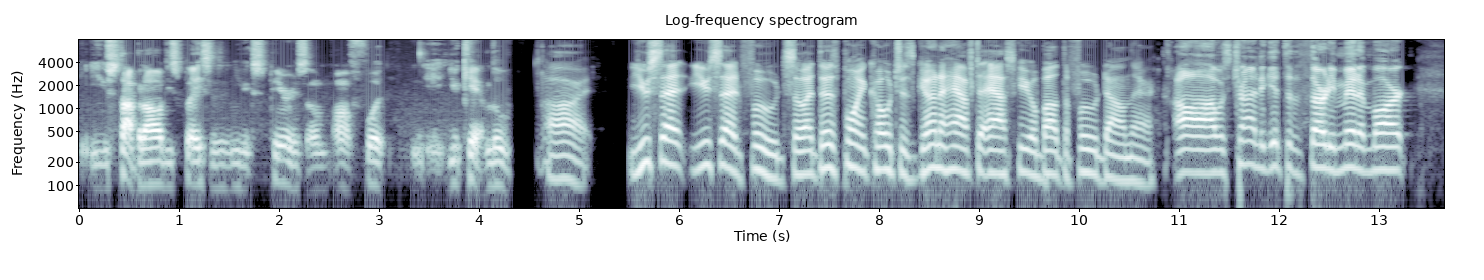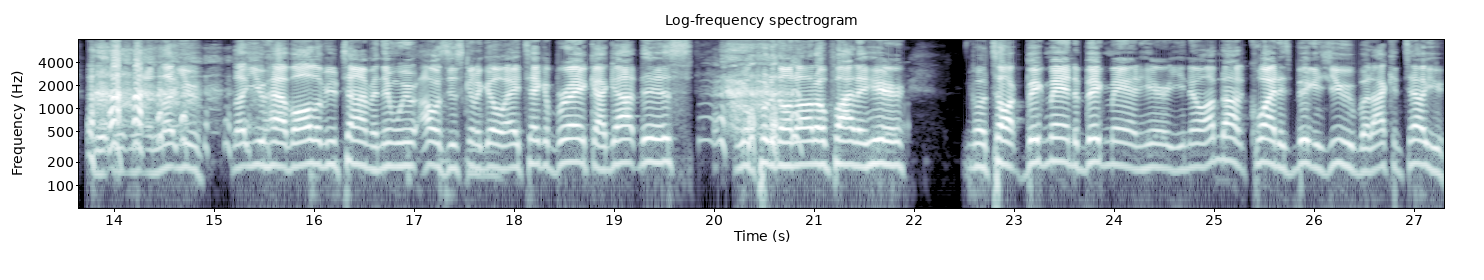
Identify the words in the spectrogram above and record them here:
you stop at all these places and you experience them on foot. You can't lose. All right. You said you said food, so at this point, coach is gonna have to ask you about the food down there. Oh, I was trying to get to the 30 minute mark and let you let you have all of your time and then we I was just going to go, "Hey, take a break. I got this. We're to put it on autopilot here. I'm going to talk big man to big man here. You know, I'm not quite as big as you, but I can tell you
